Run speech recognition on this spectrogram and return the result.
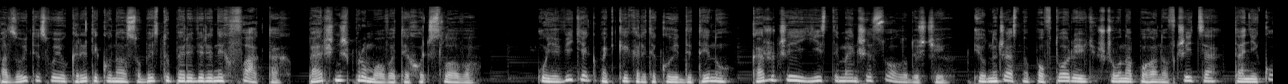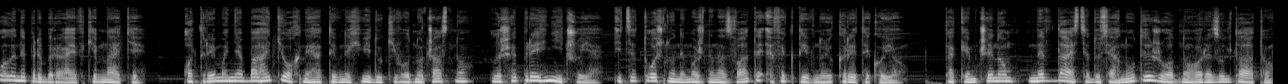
базуйте свою критику на особисто перевірених фактах, перш ніж промовити хоч слово. Уявіть, як батьки критикують дитину, кажучи їй їсти менше солодощів, і одночасно повторюють, що вона погано вчиться та ніколи не прибирає в кімнаті. Отримання багатьох негативних відгуків одночасно лише пригнічує, і це точно не можна назвати ефективною критикою. Таким чином не вдасться досягнути жодного результату.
